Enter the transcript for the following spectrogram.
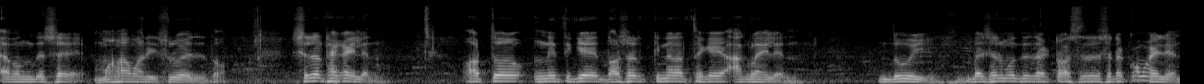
এবং দেশে মহামারী শুরু হয়ে যেত। সেটা ঠেকাইলেন। অর্থনীতিকে দশের কিনারার থেকে আগলাইলেন। দুই, দেশের মধ্যে যে একটা অস্থিরতা সেটা কমাইলেন।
